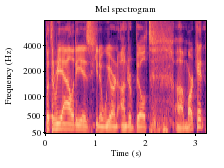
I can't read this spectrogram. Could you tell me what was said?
But the reality is, you know, we are an underbuilt uh, market.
